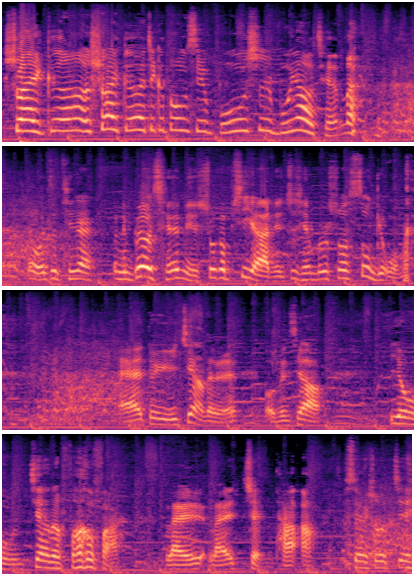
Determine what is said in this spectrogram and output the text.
帅哥，帅哥，这个东西不是不要钱的。那我就听着，你不要钱，你说个屁啊！你之前不是说送给我们？哎，对于这样的人，我们就要用这样的方法来来整他啊！虽然说这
